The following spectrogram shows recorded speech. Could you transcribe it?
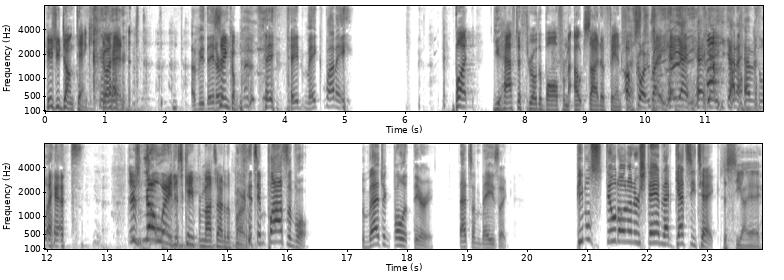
Here's your dunk tank. Go ahead, I mean, they'd sink them. They, they'd make money. But you have to throw the ball from outside of FanFest. Of course, right? Yeah, yeah, yeah, yeah. You got to have it land. There's no way this came from outside of the park. It's impossible. The magic bullet theory. That's amazing. People still don't understand that Getsy take. The CIA.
